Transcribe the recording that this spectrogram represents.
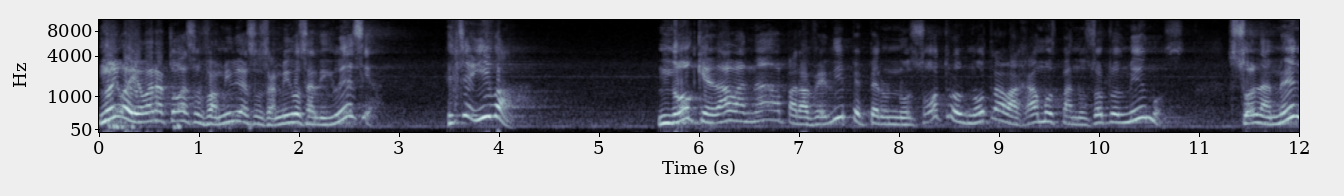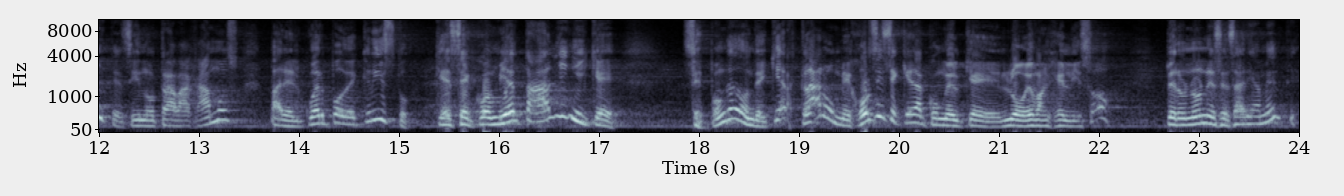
No iba a llevar a toda su familia, a sus amigos a la iglesia. Él se iba. No quedaba nada para Felipe, pero nosotros no trabajamos para nosotros mismos solamente, sino trabajamos para el cuerpo de Cristo, que se convierta a alguien y que se ponga donde quiera. Claro, mejor si se queda con el que lo evangelizó, pero no necesariamente.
